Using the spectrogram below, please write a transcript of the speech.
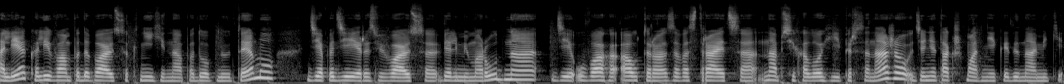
Але калі вам падабаюцца кнігі на падобную тэму дзе падзеі развіваюцца вельмі марудна дзе увага аўтара завастраецца на псіхалогіі персанажаў дзе не так шмат нейкай дынамікі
